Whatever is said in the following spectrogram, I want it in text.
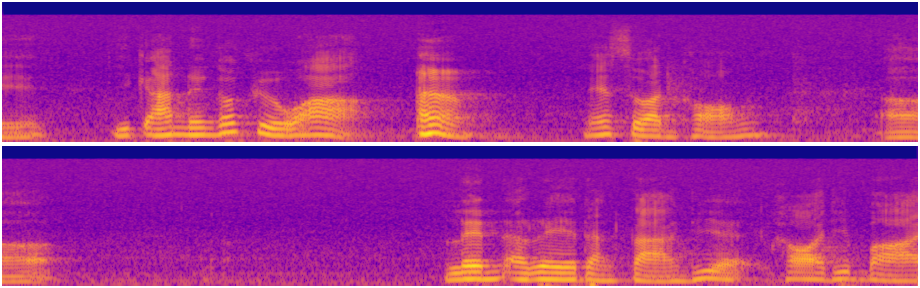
นี้ อีกอันหนึ่งก็คือว่าในส่วนของ lens array ต่างๆ ที่เขาอธิบาย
